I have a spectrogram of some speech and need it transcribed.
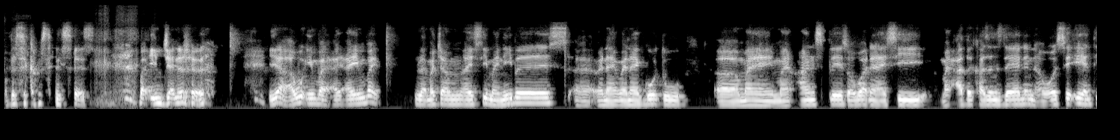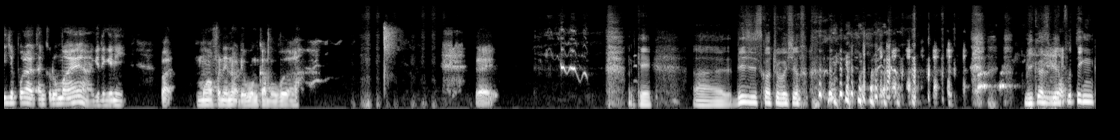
of the circumstances. but in general, yeah, I would invite. I, I invite like macam I see my neighbors uh, when I when I go to uh, my my aunt's place or what, then I see my other cousins there, then I will say, eh, nanti jemput lah datang ke rumah eh, gini gini. But more often than not, they won't come over lah. right. Okay. Uh, this is controversial. because we are putting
